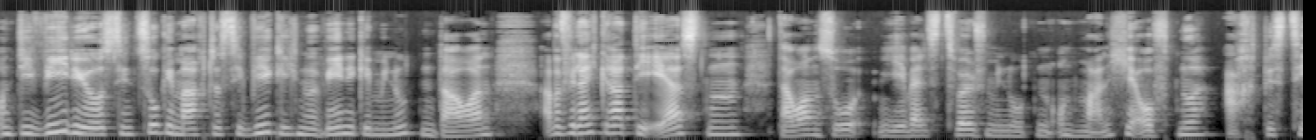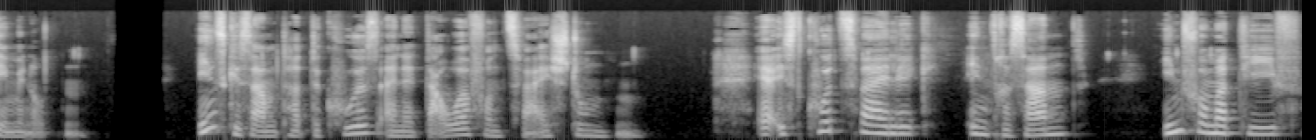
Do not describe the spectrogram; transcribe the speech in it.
Und die Videos sind so gemacht, dass sie wirklich nur wenige Minuten dauern. Aber vielleicht gerade die ersten dauern so jeweils zwölf Minuten und manche oft nur acht bis zehn Minuten. Insgesamt hat der Kurs eine Dauer von zwei Stunden. Er ist kurzweilig, interessant, informativ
